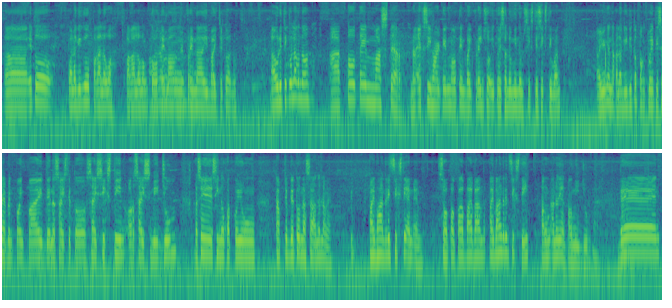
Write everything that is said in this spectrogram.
Ah, ito, palagi ko, pangalawa. Pangalawang Totem ang Totem. frame na i-bike check ko, no? Ah, ulitin ko lang, no? Ah, Totem Master na XC Hardtail mountain bike frame. So, ito is aluminum 6061. Ayun nga, nakalagay dito pang 27.5. Then, ang size nito, size 16 or size medium. Kasi sinukat ko yung top tube nito, nasa ano lang eh, 560 mm. So, pag pag- 560, pang ano yan, pang medium. Then,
